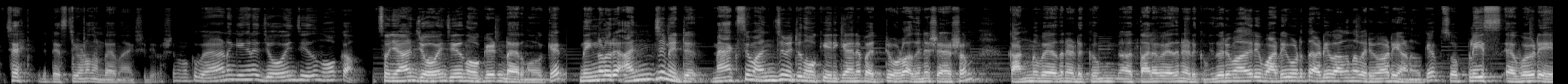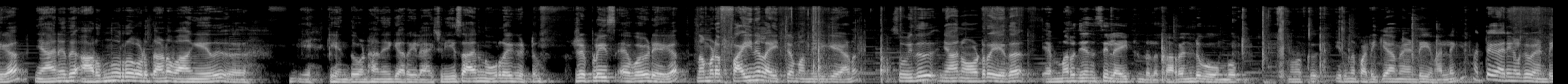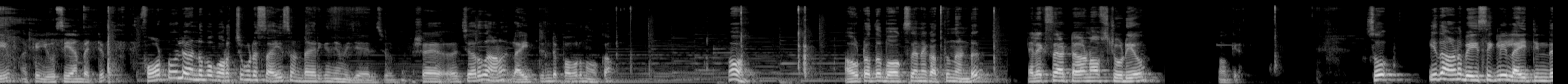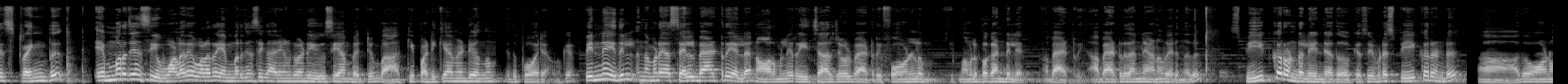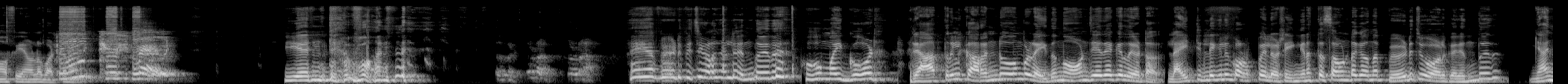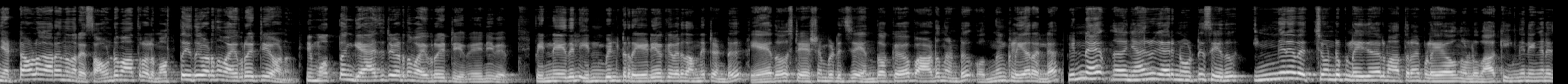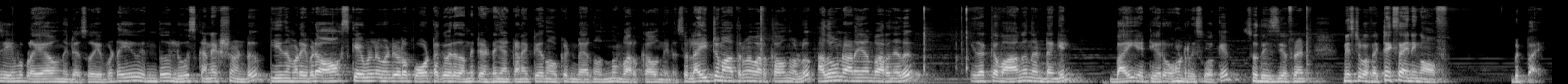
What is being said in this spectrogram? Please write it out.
ചേ ഇത് ടെസ്റ്റ് ചെയ്യണമെന്നുണ്ടായിരുന്നു ആക്ച്വലി പക്ഷെ നമുക്ക് വേണമെങ്കിൽ ഇങ്ങനെ ജോയിൻ ചെയ്ത് നോക്കാം. സോ ഞാൻ ജോയിൻ ചെയ്ത് നോക്കിയിട്ടുണ്ടായിരുന്നു ഓക്കെ നിങ്ങളൊരു അഞ്ച് മിനിറ്റ് മാക്സിമം അഞ്ച് മിനിറ്റ് നോക്കിയിരിക്കാനേ പറ്റുള്ളൂ. അതിനുശേഷം കണ്ണ് വേദന എടുക്കും തലവേദന എടുക്കും. ഇതൊരുമാതിരി വടി കൊടുത്ത് അടി വാങ്ങുന്ന പരിപാടിയാണ് ഓക്കെ സോ പ്ലീസ് അവോയ്ഡ് ചെയ്യുക. ഞാനിത് അറുന്നൂറ് രൂപ കൊടുത്താണ് വാങ്ങിയത്. എനിക്ക് എന്തുകൊണ്ടാണെന്ന് എനിക്കറിയില്ല. ആക്ച്വലി ഈ സാധനം നൂറ് രൂപ കിട്ടും. പക്ഷേ പ്ലീസ് അവോയ്ഡ് ചെയ്യുക. നമ്മുടെ ഫൈനൽ ഐറ്റം വന്നിരിക്കുകയാണ്. സോ ഇത് ഞാൻ ഓർഡർ ചെയ്ത എമർജൻസി ലൈറ്റ് ഉണ്ടല്ലോ. കറണ്ട് പോകുമ്പോൾ നമുക്ക് ഇരുന്ന് പഠിക്കാൻ വേണ്ടിയും അല്ലെങ്കിൽ മറ്റു കാര്യങ്ങൾക്ക് വേണ്ടിയും ഒക്കെ യൂസ് ചെയ്യാൻ പറ്റും. ഫോട്ടോയിൽ കണ്ടപ്പോൾ കുറച്ചും കൂടെ സൈസ് ഉണ്ടായിരിക്കും ഞാൻ വിചാരിച്ചു. പക്ഷേ ചെറുതാണ്. ലൈറ്റിന്റെ പവർ നോക്കാം. Oh out of the box തന്നെ കത്തുന്നുണ്ട്. Alexa turn off studio okay so ഇതാണ് ബേസിക്കലി ലൈറ്റിന്റെ സ്ട്രെങ്ത് എമർജൻസി വളരെ വളരെ എമർജൻസി കാര്യങ്ങൾക്ക് വേണ്ടി യൂസ് ചെയ്യാൻ പറ്റും. ബാക്കി പഠിക്കാൻ വേണ്ടി ഒന്നും ഇത് പോരാ ഓക്കെ പിന്നെ ഇതിൽ നമ്മുടെ ആ സെൽ ബാറ്ററി അല്ല നോർമലി റീചാർജബിൾ ബാറ്ററി ഫോണിലും നമ്മളിപ്പോൾ കണ്ടില്ലേ ആ ബാറ്ററി ആ ബാറ്ററി തന്നെയാണ് വരുന്നത്. സ്പീക്കർ ഉണ്ടല്ലോ ഇതിന്റെ അത് ഓക്കെ സോ ഇവിടെ സ്പീക്കർ ഉണ്ട്. ആ അത് ഓൺ ഓഫ് ചെയ്യാനുള്ള ബട്ടൺ എന്റെ പൊന്നെ. അയ്യോ പേടിപ്പിച്ച് കളഞ്ഞല്ലോ. എന്തോ ഇത്? Oh my God. രാത്രിയിൽ കറണ്ട് പോകുമ്പോഴേ ഇതൊന്നും ഓൺ ചെയ്തേക്കരുത് കേട്ടോ. ലൈറ്റ് ഇല്ലെങ്കിലും കുഴപ്പമില്ല പക്ഷെ ഇങ്ങനത്തെ സൗണ്ട് ഒക്കെ വന്നാൽ പേടിച്ചു പോകും ആൾക്കാർ എന്തോ ഇത്? ഞാൻ ഞെട്ടാവുള്ള കാരണം എന്താ പറയുക സൗണ്ട് മാത്രമല്ല മൊത്തം ഇത് കിടന്ന് വൈബ്രേറ്റ് ചെയ്യുവാണ്. ഈ മൊത്തം ഗാജറ്റ് കിടന്ന് വൈബ്രേറ്റ് ചെയ്യും. എനിവേ പിന്നെ ഇതിൽ ഇൻബിൽറ്റ് റേഡിയോ ഒക്കെ ഇവർ തന്നിട്ടുണ്ട്. ഏതോ സ്റ്റേഷൻ പിടിച്ച് എന്തൊക്കെയോ പാടുന്നുണ്ട്. ഒന്നും ക്ലിയർ അല്ല. പിന്നെ ഞാനൊരു കാര്യം നോട്ടീസ് ചെയ്തു. ഇങ്ങനെ വെച്ചുകൊണ്ട് പ്ലേ ചെയ്താൽ മാത്രമേ പ്ലേ ആവുന്നുള്ളൂ. ബാക്കി ഇങ്ങനെ ഇങ്ങനെ ചെയ്യുമ്പോൾ പ്ലേ ആവുന്നില്ല. സോ എവിടെയോ എന്തോ ലൂസ് കണക്ഷൻ ഉണ്ട്. ഈ നമ്മുടെ ഇവിടെ ഓക്സ് കേബിളിന് വേണ്ടിയുള്ള പോട്ടൊക്കെ ഇവർ തന്നിട്ടുണ്ട്. ഞാൻ കണക്ട് ചെയ്ത് നോക്കിയിട്ടുണ്ടായിരുന്നു. ഒന്നും വർക്ക് ആവുന്നില്ല. സോ ലൈറ്റ് മാത്രമേ വർക്ക് ആവുന്നുള്ളൂ. അതുകൊണ്ടാണ് ഞാൻ പറഞ്ഞത് ഇതൊക്കെ വാങ്ങുന്നുണ്ടെങ്കിൽ buy at your own risk okay? So this is your friend mr perfect. Tech signing off. Goodbye.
